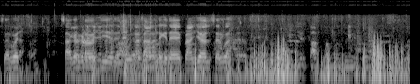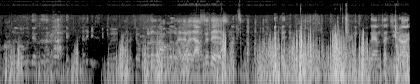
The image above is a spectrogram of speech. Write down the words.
सर्व सागरगडावरती भोजनाचा आनंद घेत आहे. प्रांजल सर्व. नाही त्याला जास्त दे. खूप आहे आमचा चिराग.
